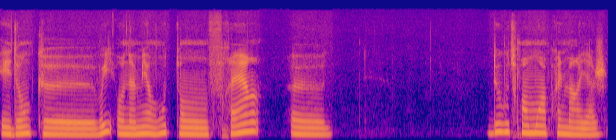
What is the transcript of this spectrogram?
et donc, euh, oui, on a mis en route ton frère euh, deux ou trois mois après le mariage.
